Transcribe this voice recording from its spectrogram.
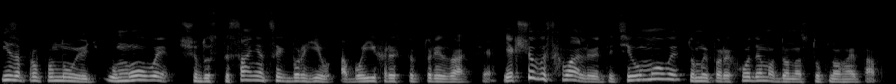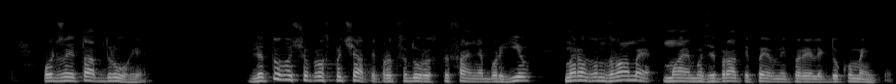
і запропонують умови щодо списання цих боргів або їх реструктуризації. Якщо ви схвалюєте ці умови, то ми переходимо до наступного етапу. Отже, етап другий. Для того, щоб розпочати процедуру списання боргів, ми разом з вами маємо зібрати певний перелік документів.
